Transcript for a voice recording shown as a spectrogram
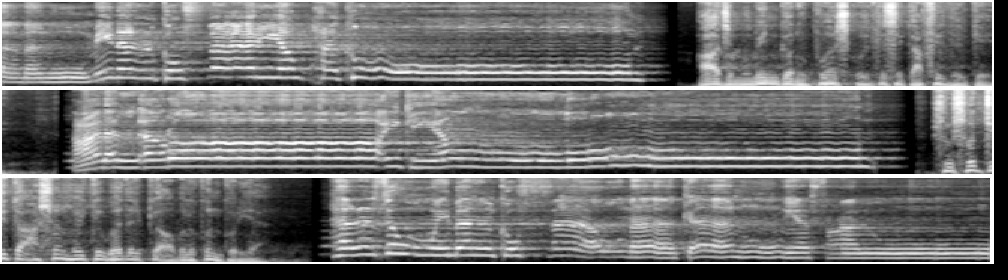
آمنوا من الكفار يضحكون আজ মুমিনগণ উপহাস করিতেছে কাফিরদেরকে على الأرائك ينظرون সুসজ্জিত আসন হইতে উহাদেরকে অবলোকন করিয়া هل ثوب الكفار ما كانوا يفعلون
